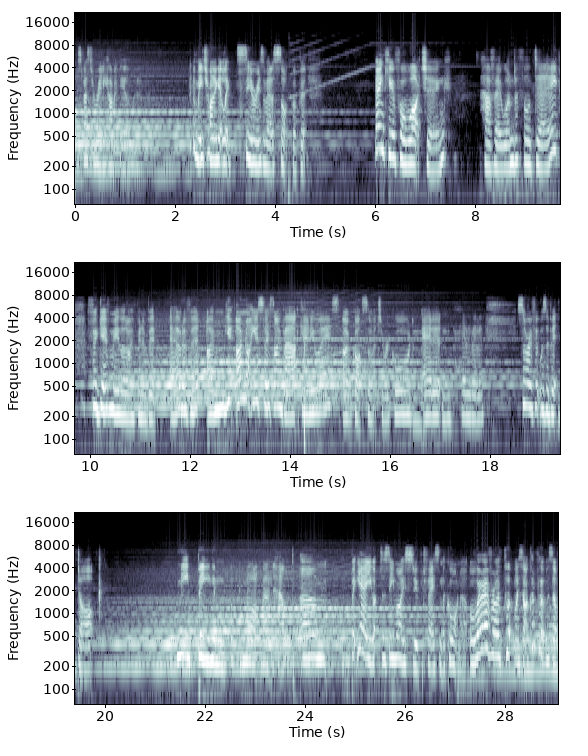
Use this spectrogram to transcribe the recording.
I'm supposed to really have it the other way. Look at me trying to get like serious about a sock puppet. Thank you for watching. Have a wonderful day. Forgive me that I've been a bit out of it. I'm I'm not used to this. I'm back anyways. I've got something to record and edit and sorry if it was a bit dark. Me being in the fucking North won't help. Um, but yeah, you got to see my stupid face in the corner or wherever I've put myself. I could put myself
